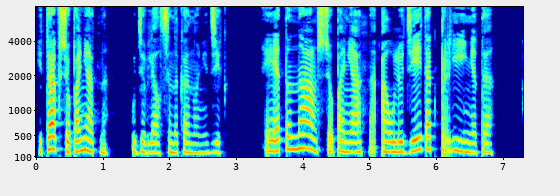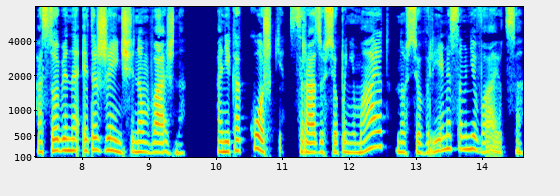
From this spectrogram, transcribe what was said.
И так все понятно. — удивлялся накануне Дик. «Это нам все понятно, а у людей так принято. Особенно это женщинам важно. Они как кошки, сразу все понимают, но все время сомневаются.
